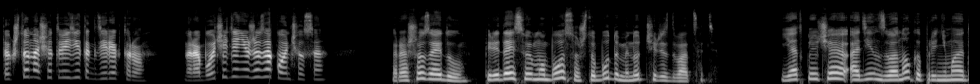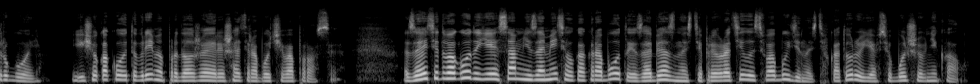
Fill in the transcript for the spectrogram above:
Так что насчет визита к директору? Рабочий день уже закончился. Хорошо, зайду. Передай своему боссу, что буду минут через 20. Я отключаю один звонок и принимаю другой. Еще какое-то время продолжаю решать рабочие вопросы. За эти два года я и сам не заметил, как работа из обязанности превратилась в обыденность, в которую я все больше вникал.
